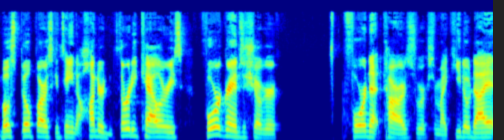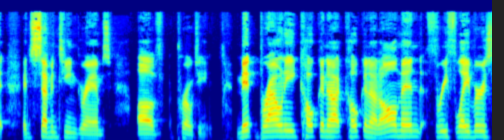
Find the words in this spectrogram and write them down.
Most built bars contain 130 calories, 4 grams of sugar, 4 net carbs, works for my keto diet, and 17 grams of protein. Mint brownie, coconut, coconut almond, three flavors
